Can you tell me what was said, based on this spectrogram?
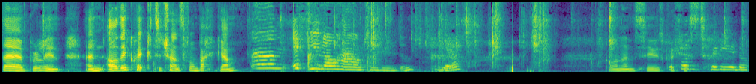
They're brilliant. And are they quick to transform back again? Um, if you know how to do them, yes. Go on then, see who's This one's quickest. pretty anno-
